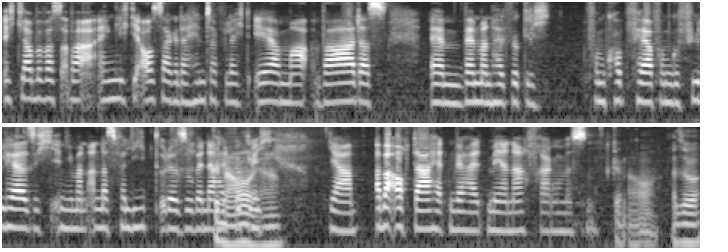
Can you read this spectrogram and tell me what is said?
ich glaube, was aber eigentlich die Aussage dahinter vielleicht eher war, dass ähm, wenn man halt wirklich vom Kopf her, vom Gefühl her sich in jemand anders verliebt oder so, wenn da halt genau, wirklich, ja. ja, aber auch da hätten wir halt mehr nachfragen müssen. Genau. Also,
